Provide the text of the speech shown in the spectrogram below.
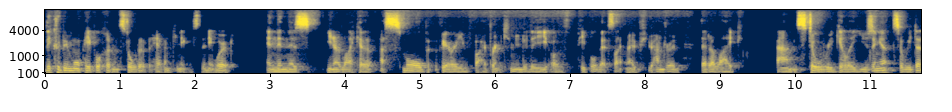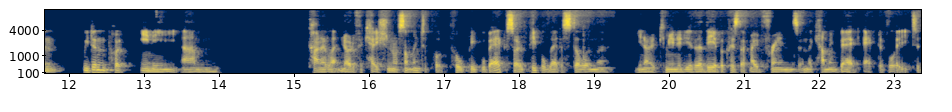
There could be more people who have installed it but haven't connected to the network and then there's you know like a, a small but very vibrant community of people that's like maybe a few hundred that are like um, still regularly using it so we didn't we didn't put any um, kind of like notification or something to put, pull people back so people that are still in the you know community that are there because they've made friends and they're coming back actively to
